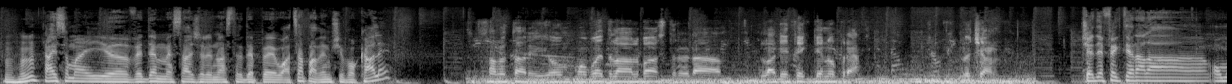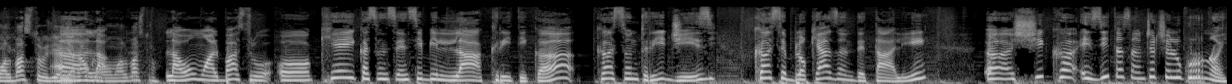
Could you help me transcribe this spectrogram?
Uh-huh. Hai să mai uh, vedem mesajele noastre de pe WhatsApp, avem și vocale. Salutare, eu mă văd la albastră, dar la defecte nu prea. Lucian. Ce defect era la omul albastru? Uh, Erau la, la- omul albastru? La omul albastru, ok, că sunt sensibili la critică, că sunt rigizi, că se blochează în detalii uh, și că ezită să încerce lucruri noi.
